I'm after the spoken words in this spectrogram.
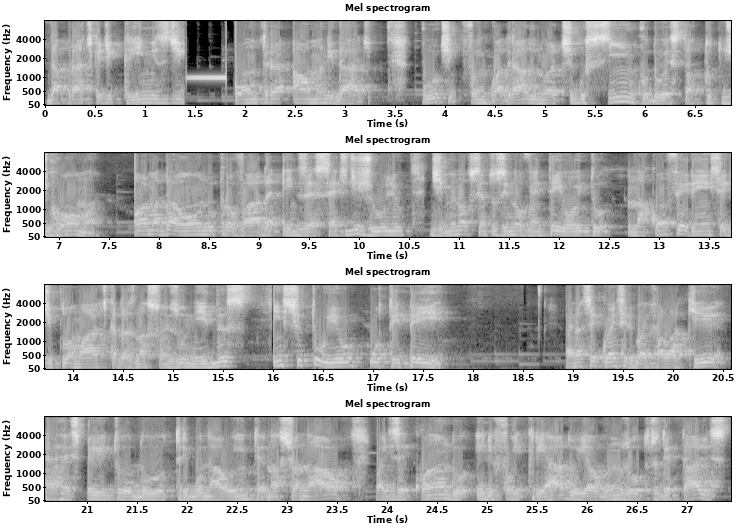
da prática de crimes de contra a humanidade. Putin foi enquadrado no artigo 5 do Estatuto de Roma, norma da ONU provada em 17 de julho de 1998 na Conferência Diplomática das Nações Unidas, instituiu o TPI, Aí na sequência ele vai falar aqui a respeito do Tribunal Internacional, vai dizer quando ele foi criado e alguns outros detalhes.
